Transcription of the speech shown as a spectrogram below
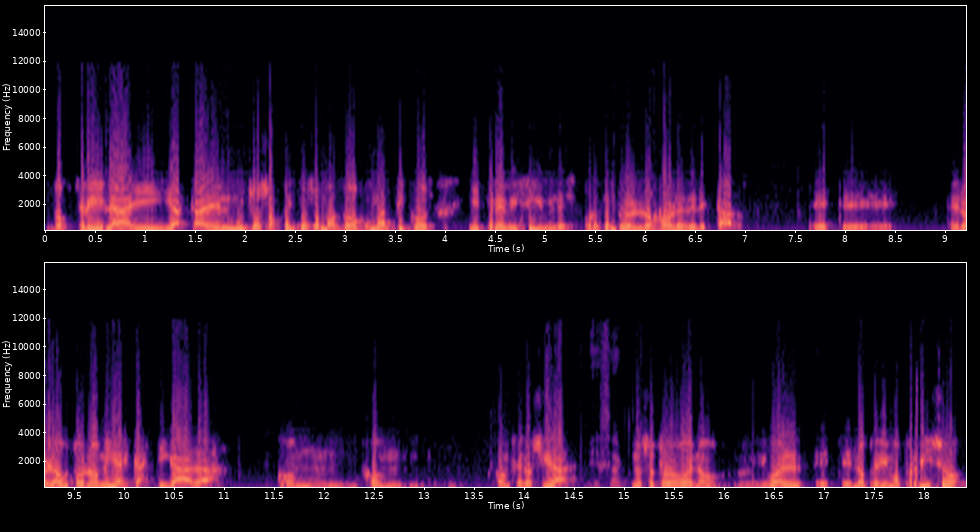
doctrina y, y hasta en muchos aspectos somos dogmáticos y previsibles, por ejemplo, en los roles del Estado. Este, pero la autonomía es castigada con, con, con ferocidad. Exacto. Nosotros, bueno, igual este, no pedimos permiso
